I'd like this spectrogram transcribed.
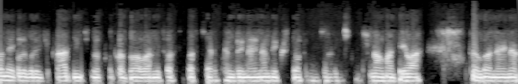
అనేకుల గురించి ప్రార్థించినప్పుడు ప్రభావ వారిని స్వస్థపరిచారు తండ్రి నాయన మీకు స్తోత్రం చెల్లించుకుంటున్నాం. మా దేవ ప్రభా నాయన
